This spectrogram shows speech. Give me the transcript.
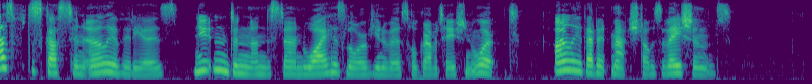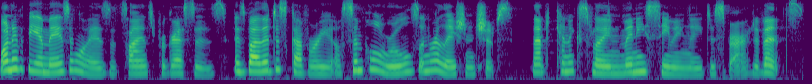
As we've discussed in earlier videos, Newton didn't understand why his law of universal gravitation worked, only that it matched observations. One of the amazing ways that science progresses is by the discovery of simple rules and relationships that can explain many seemingly disparate events.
